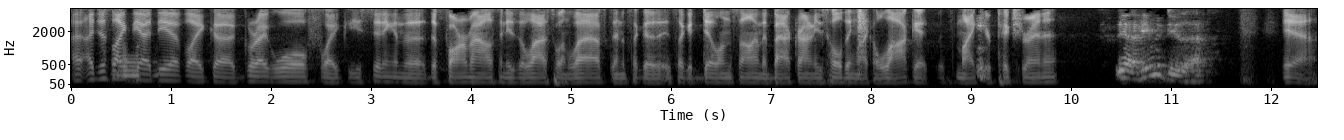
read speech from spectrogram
I, I just like the idea of like uh, Greg Wolf, like he's sitting in the, the farmhouse and he's the last one left, and it's like a it's like a Dylan song in the background. He's holding like a locket with Mike your picture in it. Yeah, he would do that. Yeah,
